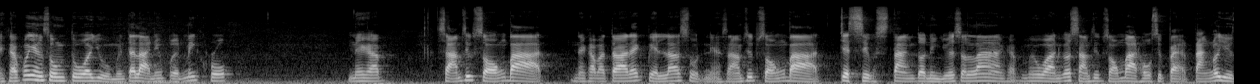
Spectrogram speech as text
นะครับ ก็ยังทรงตัวอยู่เหมือนตลาดยังเปิดไม่ครบนะครับ32 บาท นะครับอัตราแลกเปลี่ยนล่าสุดเนี่ย32 บาท 70 สตางค์ต่อ1 US ดอลลาร์ครับเมื่อวานก็ 32 บาท 68 ตังค์ก็อยู่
